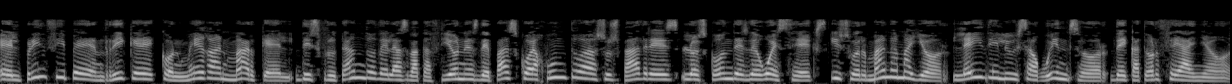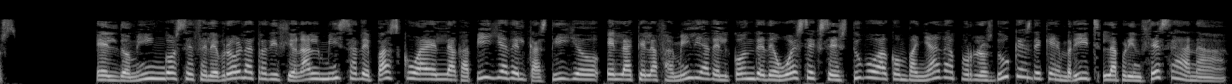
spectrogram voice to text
El príncipe Enrique, con Meghan Markle, disfrutando de las vacaciones de Pascua junto a sus padres, los condes de Wessex, y su hermana mayor, Lady Louisa Windsor, de 14 años. El domingo se celebró la tradicional misa de Pascua en la capilla del castillo, en la que la familia del conde de Wessex estuvo acompañada por los duques de Cambridge, la princesa Ana,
